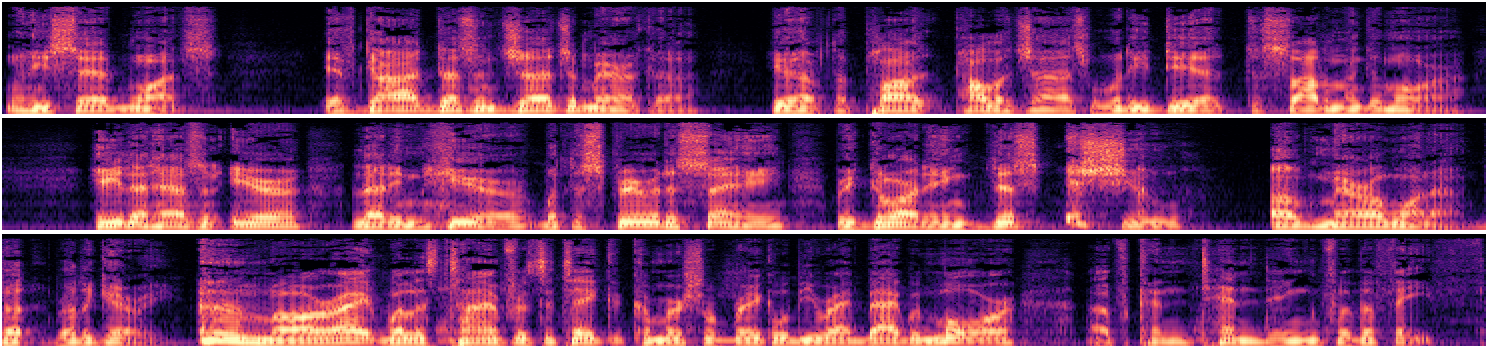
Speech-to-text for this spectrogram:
when he said once, if God doesn't judge America, he'll have to apologize for what he did to Sodom and Gomorrah. He that has an ear, let him hear what the Spirit is saying regarding this issue of marijuana. But, Brother Gary. All right. Well, it's time for us to take a commercial break. We'll be right back with more of Contending for the Faith.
